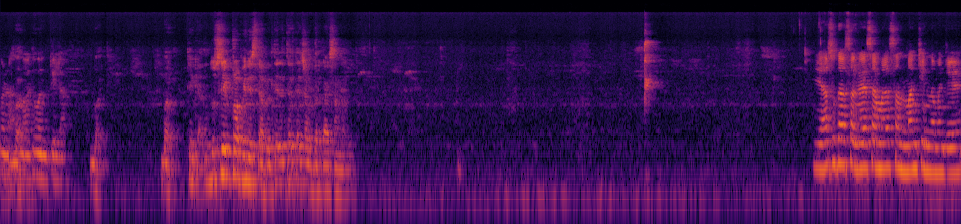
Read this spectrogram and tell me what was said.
गण बरं. मधुवंतीला. बरं. बरं ठीक आहे. दुसरी एक ट्रॉफी दिसते आपल्याला त्या- त्या- त्याच्याबद्दल काय सांगाल? या सुद्धा सगळ्याचा आम्हाला सन्मान चिन्ह म्हणजे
